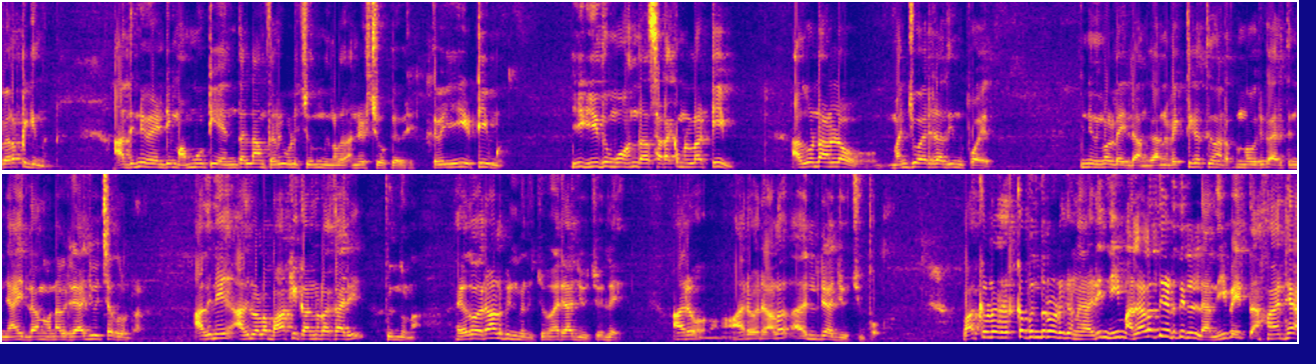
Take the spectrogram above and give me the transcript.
വിറപ്പിക്കുന്നുണ്ട്. അതിനുവേണ്ടി മമ്മൂട്ടിയെ എന്തെല്ലാം തെറി വിളിച്ചു എന്ന് നിങ്ങൾ അന്വേഷിച്ച് നോക്കുക അവർ ഈ ടീം ഈ ഗീതു മോഹൻദാസ് അടക്കമുള്ള ടീം അതുകൊണ്ടാണല്ലോ മഞ്ജു വാര്യർ അതിൽ നിന്ന് പോയത്. ഇനി നിങ്ങളുടെ ഇല്ലാന്ന് കാരണം വ്യക്തിഗത നടത്തുന്ന ഒരു കാര്യത്തിന് ഞാൻ ഇല്ലയെന്ന് പറഞ്ഞാൽ അവർ രാജിവെച്ചതുകൊണ്ടാണ് അതിന് അതിലുള്ള ബാക്കി കന്നഡക്കാർ പിന്തുണ. ഏതോ ഒരാൾ പിൻവലിച്ചു. രാജിവെച്ചു അല്ലേ? ആരോ ആരോ ഒരാൾ അതിൽ രാജിവെച്ചു ഇപ്പോൾ. ബാക്കിയുള്ളവരൊക്കെ പിന്തുണ കൊടുക്കണം അടി നീ മലയാളത്തിൽ എടുത്തില്ലല്ല. നീ മറ്റേ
